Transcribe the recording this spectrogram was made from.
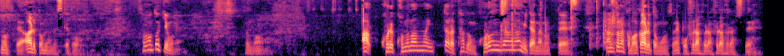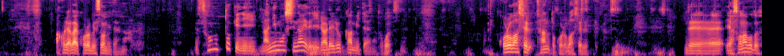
のってあると思うんですけど、その時もね、その、あ、これこのまんま行ったら多分転んじゃうなみたいなのって、なんとなくわかると思うんですよね。こう、ふらふらふらふらして。あ、これやばい、転びそうみたいな。その時に何もしないでいられるかみたいなとこですね。転ばせる。ちゃんと転ばせる。で、いや、そんなこと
